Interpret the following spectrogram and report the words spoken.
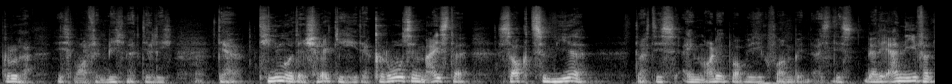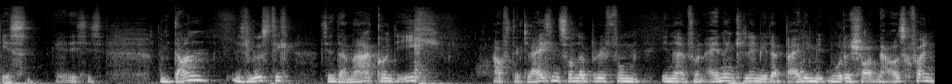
Bruder, das war für mich natürlich der Timo, der Schreckliche, der große Meister, sagt zu mir, dass das einmalig war, wie ich gefahren bin. Also das werde ich auch nie vergessen. Das ist und dann ist lustig, sind der Marco und ich auf der gleichen Sonderprüfung innerhalb von einem Kilometer beide mit Motorschaden ausgefallen,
